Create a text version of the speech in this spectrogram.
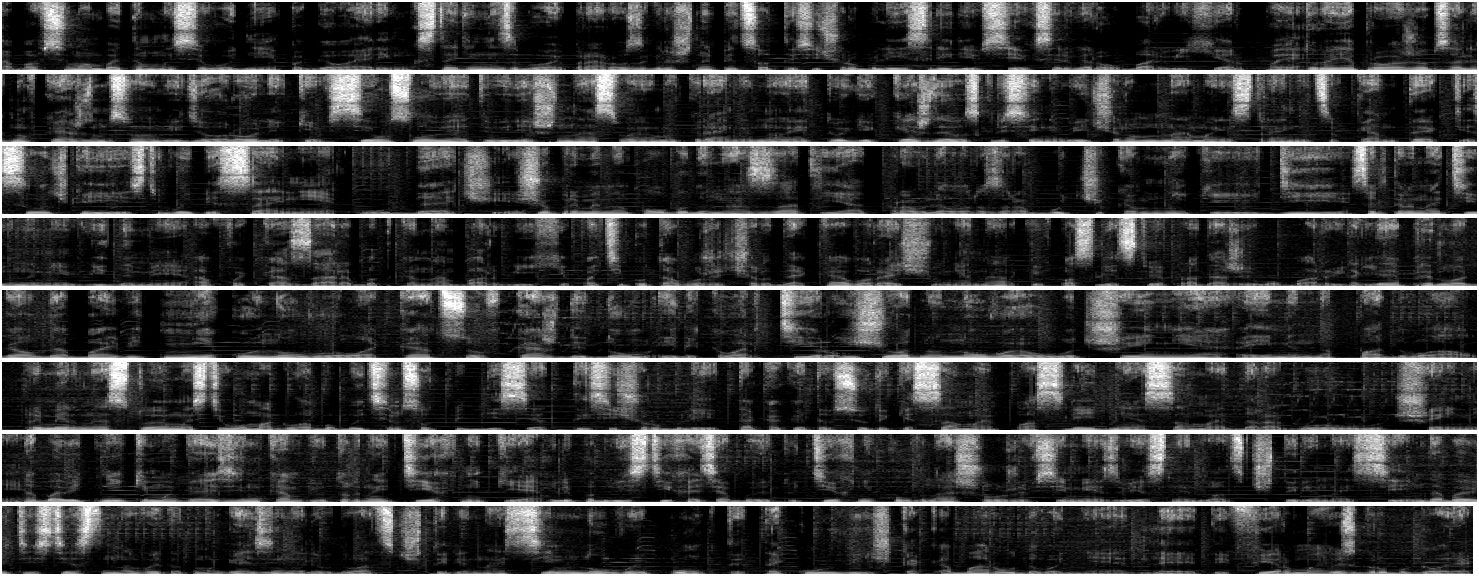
Обо всем об этом мы сегодня и поговорим. Кстати, не забывай про розыгрыш на 500 тысяч рублей среди всех серверов Барвихи РП, который я провожу абсолютно в каждом своем видеоролике. Все условия ты видишь на своем экране, но итоги каждое воскресенье вечером на моей странице ВКонтакте. Ссылочка есть в описании. Удачи! Еще еще примерно полгода назад я отправлял разработчикам некие идеи с альтернативными видами АФК заработка на барвихе по типу того же чердака, выращивания нарко и впоследствии продажи его барыги. Тогда я предлагал добавить некую новую локацию в каждый дом или квартиру. Еще одно новое улучшение, а именно подвал. Примерная стоимость его могла бы быть 750 тысяч рублей, так как это все-таки самое последнее, самое дорогое улучшение. Добавить некий магазин компьютерной техники или подвести ввести хотя бы эту технику в наши уже всеми известные 24 на 7. Добавить, естественно, в этот магазин или в 24 на 7 новые пункты. Такую вещь, как оборудование для этой фермы, то есть, грубо говоря,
